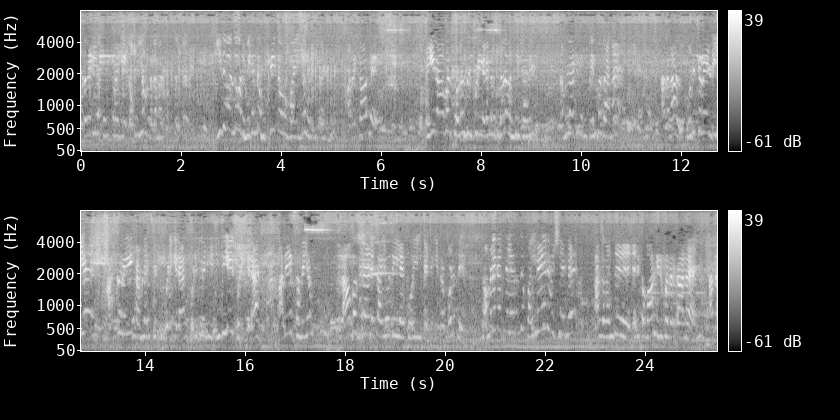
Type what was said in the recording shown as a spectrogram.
உடனடியாக கொடுக்க வேண்டிய தொகையும் பிரதமர் கொடுத்திருக்காரு. இது வந்து ஒரு மிகுந்த முக்கியத்துவம் வாய்ந்த ஒரு நிகழ்வு. அதற்காக ஸ்ரீராமர் தொடர்பு இருக்கக்கூடிய இடங்களுக்கு தானே வந்திருக்காரு. தமிழ்நாட்டுக்கு அது பெருமை தானே அதனால் கொடுக்க வேண்டிய அக்கறையை தமிழகத்திற்கு கொடுக்கிறார் கொடுக்க வேண்டிய நிதியை கொடுக்கிறார். அதே சமயம் ராமபிரானுக்கு அயோத்தியில கோயில் கட்டுகின்ற பொழுது தமிழகத்திலிருந்து பல்வேறு விஷயங்கள் அங்க வந்து நெருக்கமாக இருப்பதற்கான அந்த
